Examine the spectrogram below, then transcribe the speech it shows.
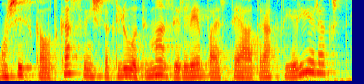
Un šis kaut kas, viņš saka, ļoti maz ir liepais teātra aktieru ieraksti.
